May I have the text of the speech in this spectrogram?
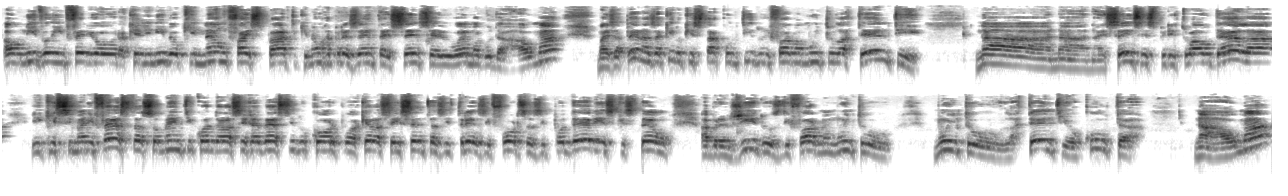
ao nível inferior, aquele nível que não faz parte, que não representa a essência e o âmago da alma, mas apenas aquilo que está contido de forma muito latente na, na, na essência espiritual dela e que se manifesta somente quando ela se reveste do corpo, aquelas 613 forças e poderes que estão abrangidos de forma muito, muito latente, oculta na alma,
